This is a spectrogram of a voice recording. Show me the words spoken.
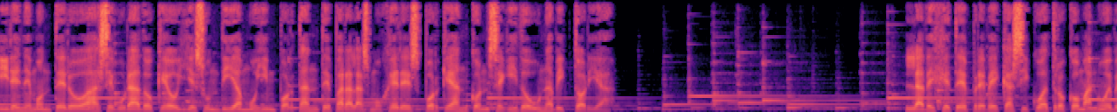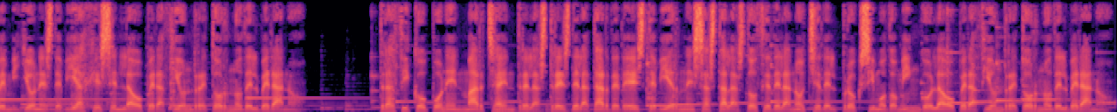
Irene Montero ha asegurado que hoy es un día muy importante para las mujeres porque han conseguido una victoria. La DGT prevé casi 4,9 millones de viajes en la operación Retorno del Verano. Tráfico pone en marcha entre las 3 de la tarde de este viernes hasta las 12 de la noche del próximo domingo la operación Retorno del Verano.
